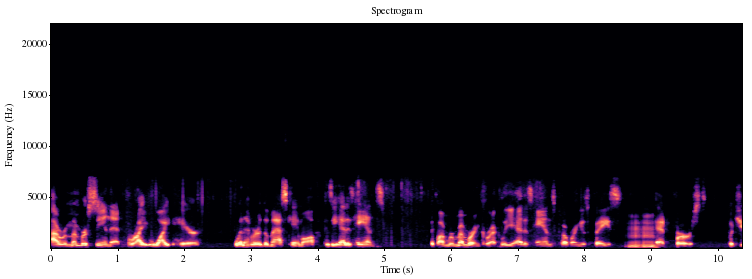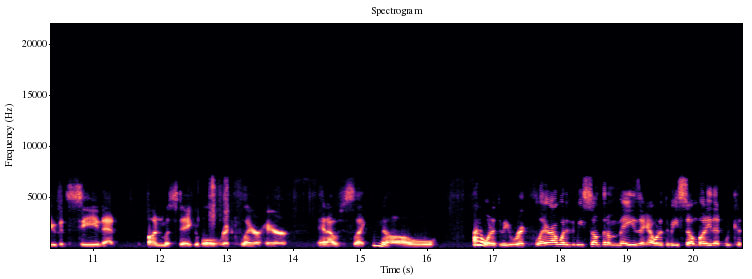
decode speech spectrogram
I remember seeing that bright white hair whenever the mask came off because he had his hands. If I'm remembering correctly, he had his hands covering his face mm-hmm. at first, but you could see that unmistakable Ric Flair hair. And I was just like, no, I don't want it to be Ric Flair. I want it to be something amazing. I want it to be somebody that we could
